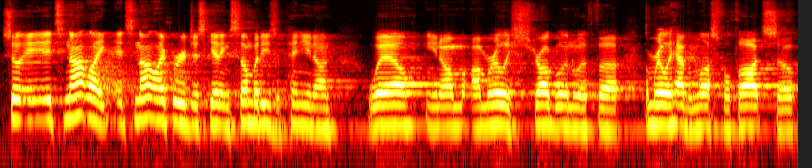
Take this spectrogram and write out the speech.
So it's not like it's not like we're just getting somebody's opinion on. Well, you know, I'm, I'm really struggling with. Uh, I'm really having lustful thoughts. So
